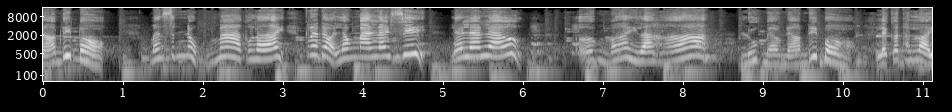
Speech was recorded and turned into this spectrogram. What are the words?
น้ำได้บอก มันสนุกมากเลย กระโดดลงมาเลยสิ แล้วแล้วเออไม่ละฮะ ลูกแมวน้ำได้บอก และก็ถลาย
